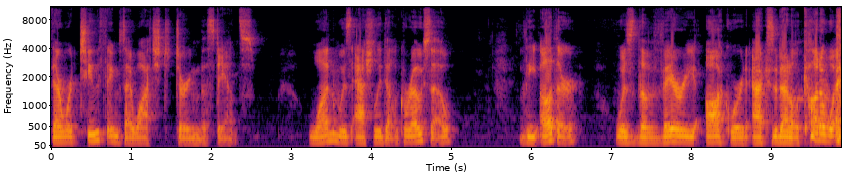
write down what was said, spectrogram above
there were two things I watched during this dance. One was Ashley Del Grosso. The other was the very awkward accidental cutaway.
